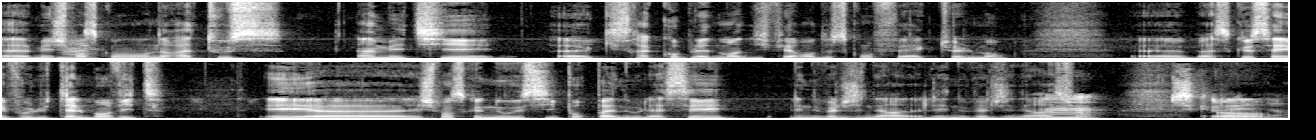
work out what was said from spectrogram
Mais je pense qu'on aura tous un métier euh, qui sera complètement différent de ce qu'on fait actuellement, euh, parce que ça évolue tellement vite. Et je pense que nous aussi, pour pas nous lasser, les nouvelles, les nouvelles générations, mmh,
